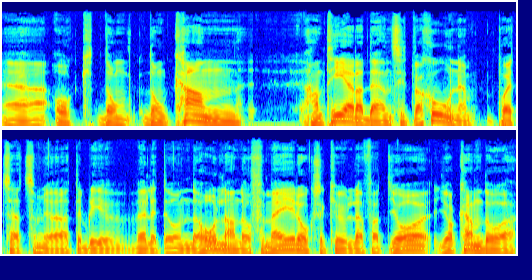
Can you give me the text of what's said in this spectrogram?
Eh, och de, de kan hantera den situationen på ett sätt som gör att det blir väldigt underhållande. Och för mig är det också kul därför att jag, jag kan då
